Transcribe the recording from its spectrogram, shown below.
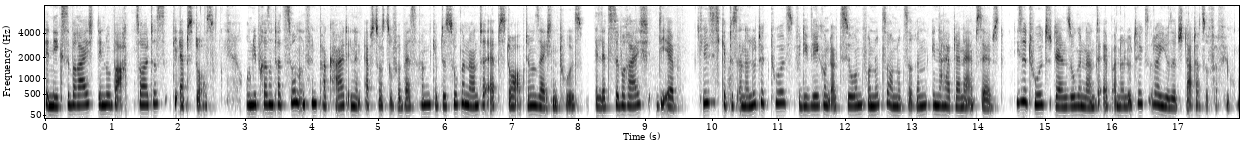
Der nächste Bereich, den du beachten solltest, die App Stores. Um die Präsentation und Findbarkeit in den App Stores zu verbessern, gibt es sogenannte App Store Optimization Tools. Der letzte Bereich, die App. Schließlich gibt es Analytic-Tools für die Wege und Aktionen von Nutzer und Nutzerinnen innerhalb deiner App selbst. Diese Tools stellen sogenannte App Analytics oder Usage Data zur Verfügung.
